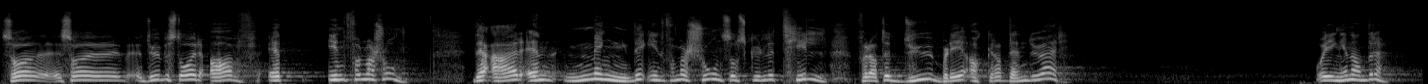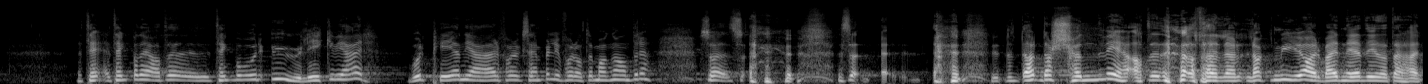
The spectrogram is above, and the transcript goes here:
Så, så du består av et informasjon. Det er en mengde informasjon som skulle til for at du ble akkurat den du er. Og ingen andre. Tenk på, det, at, tenk på hvor ulike vi er. Hvor pen jeg er for eksempel, i forhold til mange andre. Så, så, så da, da, skjønner vi at det, at det, er lagt mye arbeid ned i dette her.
